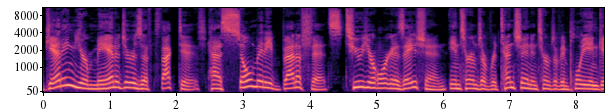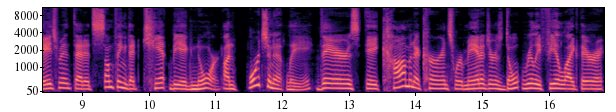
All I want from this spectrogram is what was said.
getting your managers effective has so many benefits to your organization in terms of retention, in terms of employee engagement, that it's something that can't be ignored. Unfortunately, there's a common occurrence where managers don't really feel like they're,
